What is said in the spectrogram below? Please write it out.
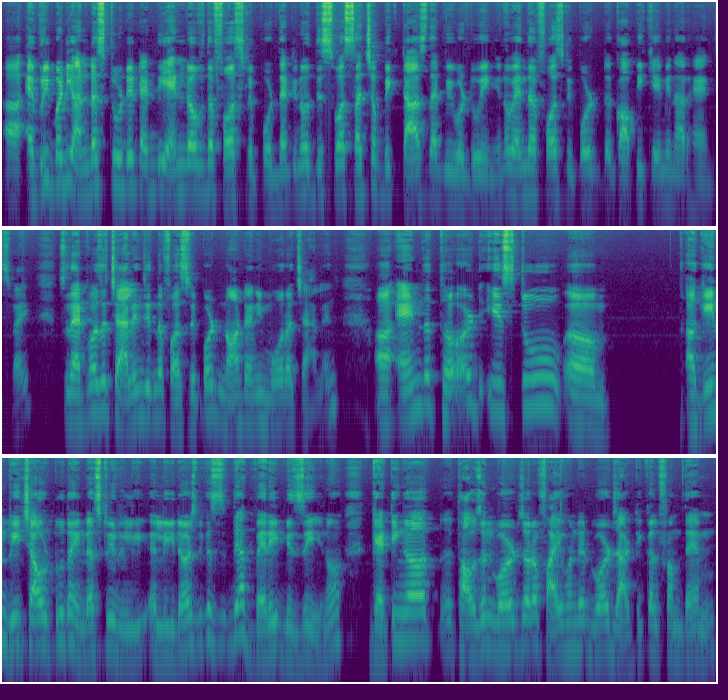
uh, everybody understood it at the end of the first report that you know this was such a big task that we were doing you know when the first report the copy came in our hands right? So that was a challenge in the first report not anymore a challenge. And the third is to um, again reach out to the industry re- leaders because they are very busy you know. Getting a thousand words or a 500 words article from them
